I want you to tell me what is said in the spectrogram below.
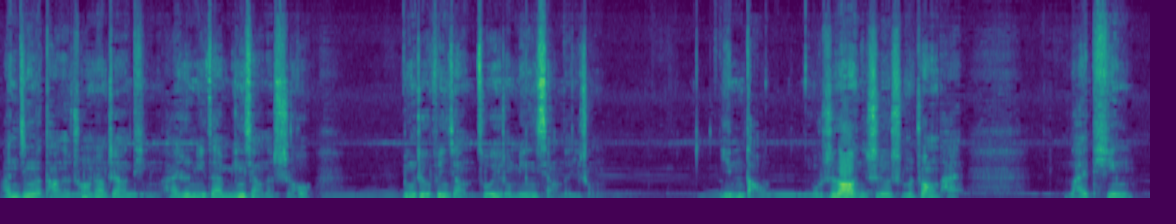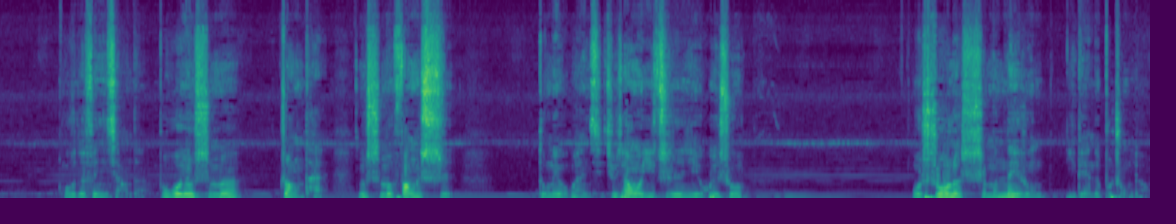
安静的躺在床上这样听，还是你在冥想的时候用这个分享作为一种冥想的一种引导？我知道你是用什么状态来听我的分享的，不过用什么状态，用什么方式。都没有关系，就像我一直也会说，我说了什么内容一点都不重要，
